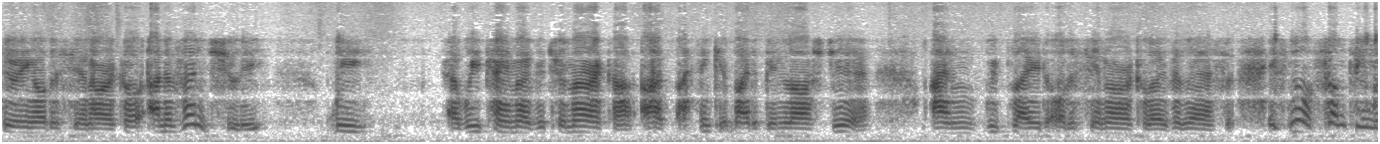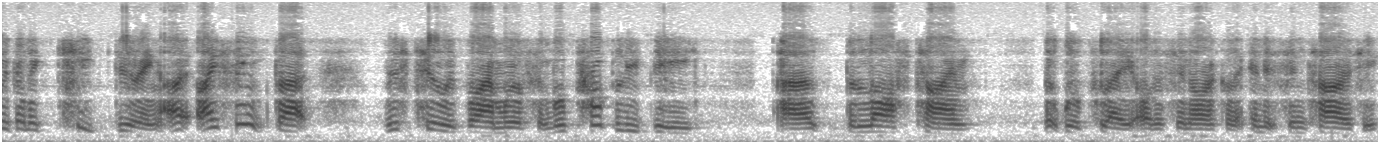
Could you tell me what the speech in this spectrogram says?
doing Odyssey and Oracle, and eventually we uh, we came over to America. I, I think it might have been last year, and we played Odyssey and Oracle over there. So it's not something we're going to keep doing. I, I think that this tour with Brian Wilson will probably be uh, the last time that we'll play Odyssey and Oracle in its entirety,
